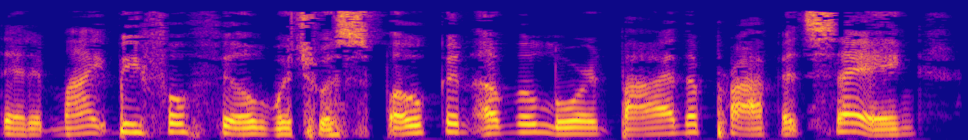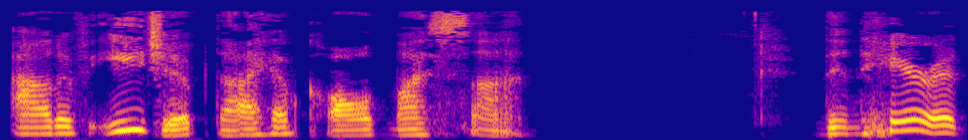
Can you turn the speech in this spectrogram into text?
that it might be fulfilled which was spoken of the Lord by the prophet saying, out of Egypt I have called my son. Then Herod,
